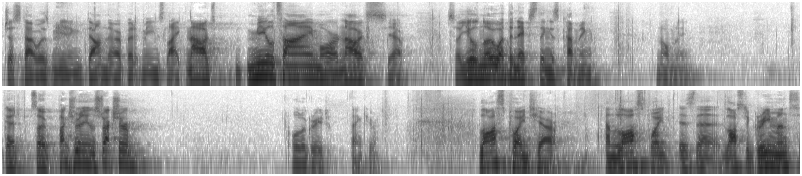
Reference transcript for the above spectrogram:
just that was meaning down there, but it means like now it's mealtime or now it's, yeah. So you'll know what the next thing is coming normally. Good. So punctuality and structure. All agreed. Thank you. Last point here. And the last point is that last agreement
